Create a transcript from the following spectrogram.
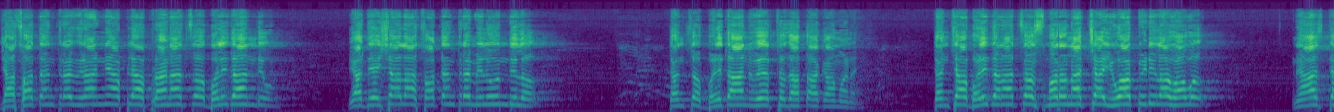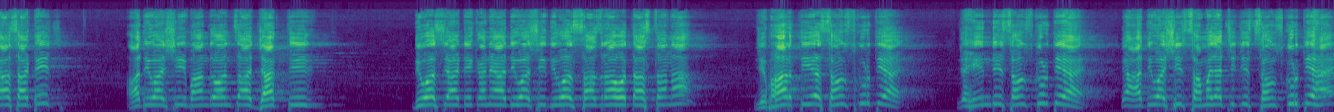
ज्या स्वातंत्र्यवीरांनी आपल्या प्राणाचं बलिदान देऊन या देशाला स्वातंत्र्य मिळवून दिलं त्यांचं बलिदान व्यर्थ जाता कामा नये. त्यांच्या बलिदानाचं स्मरण आजच्या युवा पिढीला व्हावं. आणि आज त्यासाठीच आदिवासी बांधवांचा जागतिक दिवस या ठिकाणी आदिवासी दिवस साजरा होत असताना जे भारतीय संस्कृती आहे जे हिंदी संस्कृती आहे त्या आदिवासी समाजाची जी संस्कृती आहे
